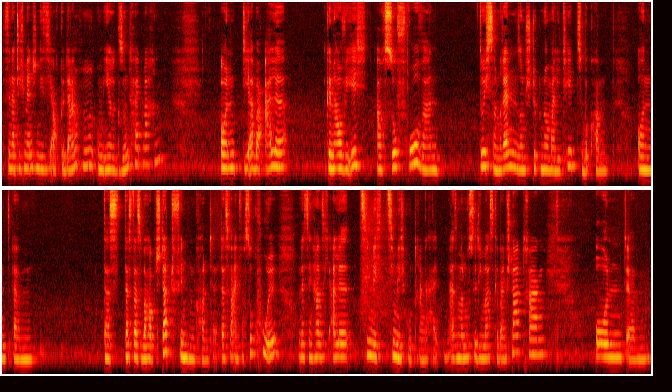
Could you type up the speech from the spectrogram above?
das sind natürlich Menschen, die sich auch Gedanken um ihre Gesundheit machen und die aber alle, genau wie ich, auch so froh waren, durch so ein Rennen so ein Stück Normalität zu bekommen. Und ähm, dass, dass das überhaupt stattfinden konnte. Das war einfach so cool und deswegen haben sich alle ziemlich, ziemlich gut dran gehalten. Also man musste die Maske beim Start tragen und ähm,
